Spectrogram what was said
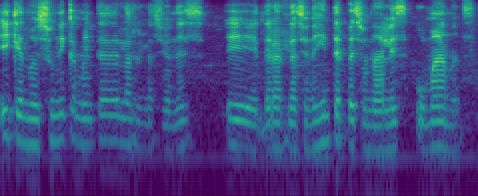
y que no es únicamente de las relaciones eh, de las relaciones interpersonales humanas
